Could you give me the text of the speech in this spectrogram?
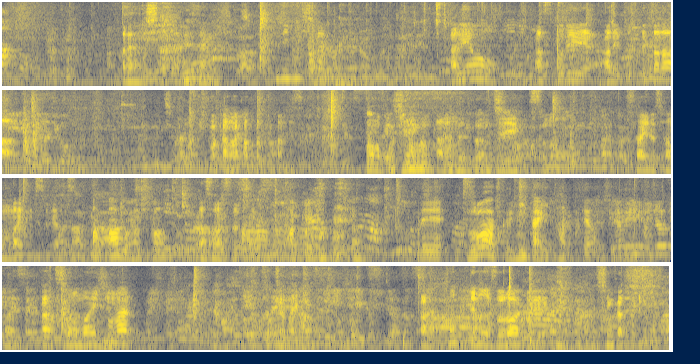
ありがとうございました。ありがとうございます。振りにした。あれを、あそこであれ取ってたら。分からなかったって感じです。か。どのポケモンあの GX のサイド3枚にす。るやつ。あ、アーゴンです。かあ、そうです、そうです。あ、これかこれ、ゾロ枠2体立ってあって、はい、あ、その前に。じゃないか。あ、取ってもゾロワークで進化できるのか。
